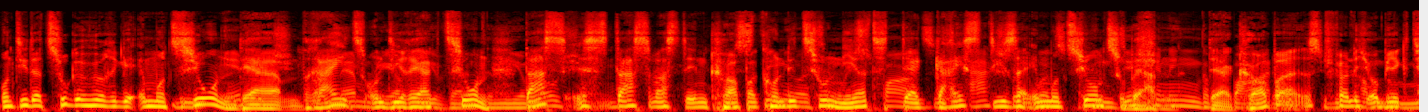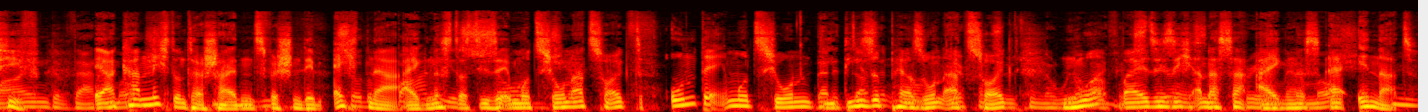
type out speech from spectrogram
und die dazugehörige Emotion, der Reiz und die Reaktion, das ist das, was den Körper konditioniert, der Geist dieser Emotion zu werden. Der Körper ist völlig objektiv. Er kann nicht unterscheiden zwischen dem echten Ereignis, das diese Emotion erzeugt, und der Emotion, die diese Person erzeugt, nur weil sie sich an das Ereignis erinnert.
